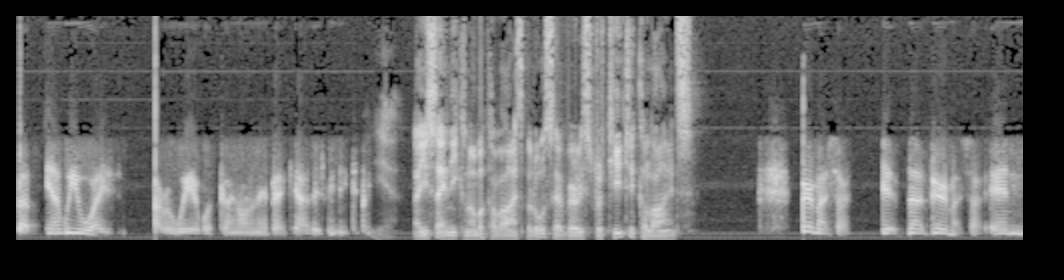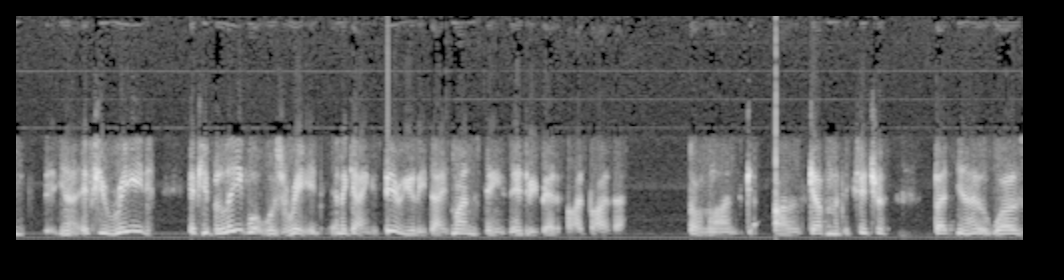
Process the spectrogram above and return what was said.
But you know, we always are aware of what's going on in our backyard as we need to be. Yeah. Now you say an economic alliance, but also a very strategic alliance. Very much so. Yeah, no, very much so. And you know, if you read, if you believe what was read, and again, it's very early days. My understanding is it had to be ratified by the Solomon Islands government, etc. But you know, it was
